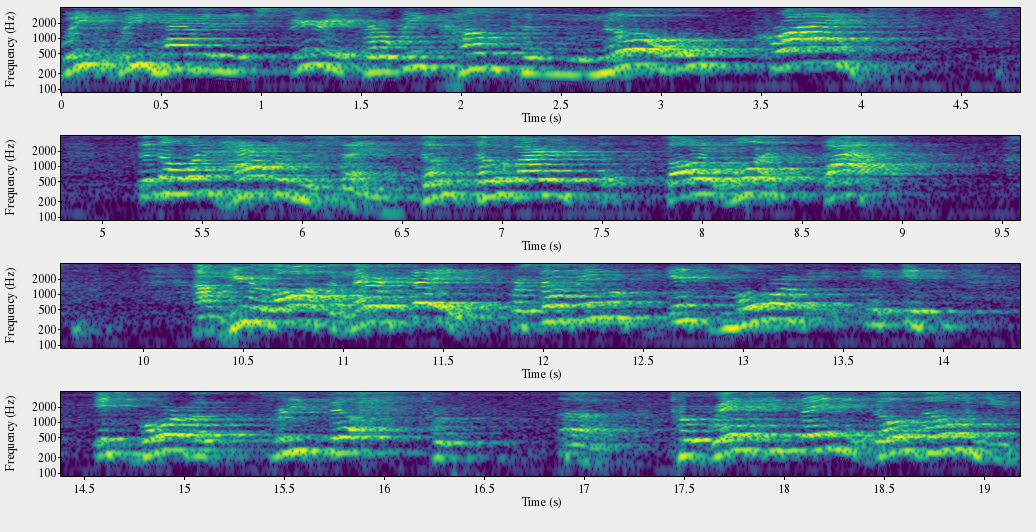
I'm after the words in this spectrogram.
we, we have an experience where we come to know Christ. It doesn't always happen the same. Some, some of ours, it's all at once. Wow. I'm here lost and they're saved. For some people, it's more of, it, it's, it's more of a really felt pro, uh, progressive thing that goes on. You,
